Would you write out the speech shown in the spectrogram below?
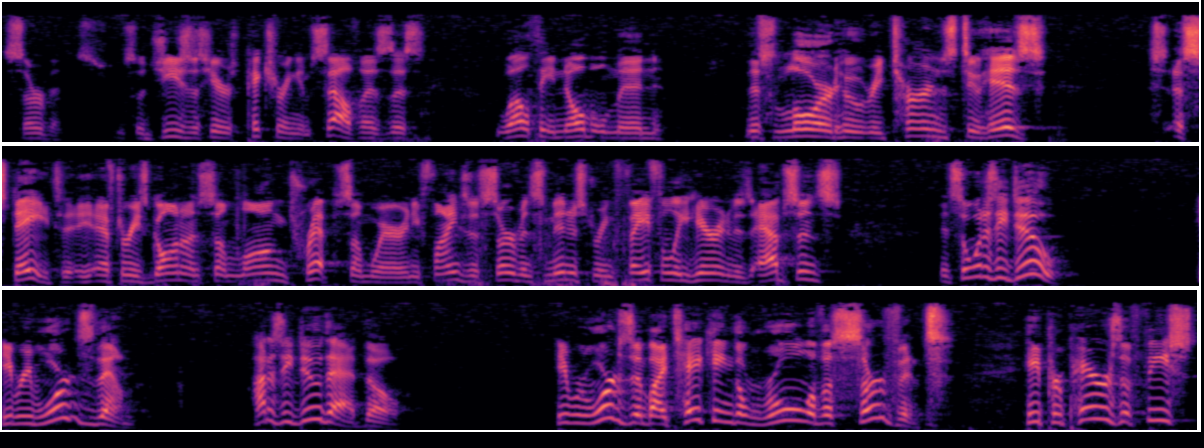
servants. So Jesus here is picturing himself as this wealthy nobleman, this lord who returns to his estate after he's gone on some long trip somewhere and he finds his servants ministering faithfully here in his absence. And so what does he do? He rewards them. How does he do that though? He rewards them by taking the role of a servant. He prepares a feast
